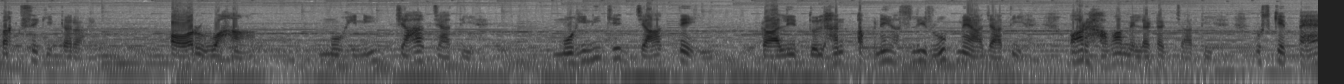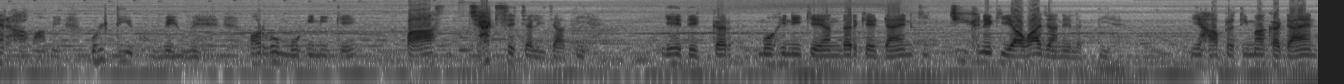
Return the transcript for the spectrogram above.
बक्से की तरफ़। और वहाँ मोहिनी जाग जाती है। मोहिनी के जागते ही काली दुल्हन अपने असली रूप में आ जाती है और हवा में लटक जाती है। उसके पैर हवा में उल्टे घूमे हुए हैं और वो मोहिनी के पास झट से चली जाती है। यह देखकर मोहिनी के अंदर के डायन की चीखने की आवाज़ आने लगती है। यहाँ प्रतिमा का डायन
